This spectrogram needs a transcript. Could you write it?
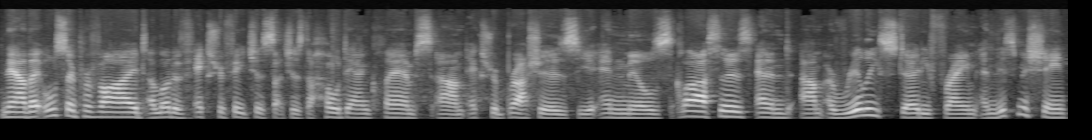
Now they also provide a lot of extra features such as the hold down clamps, um, extra brushes, your end mills, glasses, and um, a really sturdy frame. And this machine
